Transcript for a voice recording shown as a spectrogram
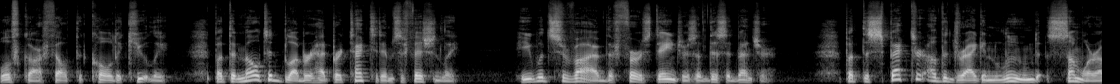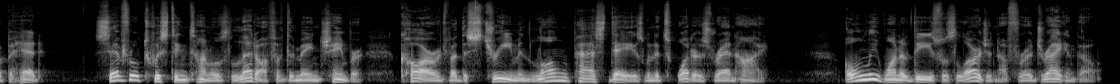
Wulfgar felt the cold acutely, but the melted blubber had protected him sufficiently. He would survive the first dangers of this adventure. But the specter of the dragon loomed somewhere up ahead. Several twisting tunnels led off of the main chamber, carved by the stream in long past days when its waters ran high. Only one of these was large enough for a dragon, though.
